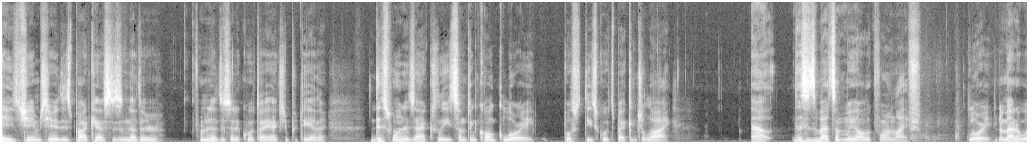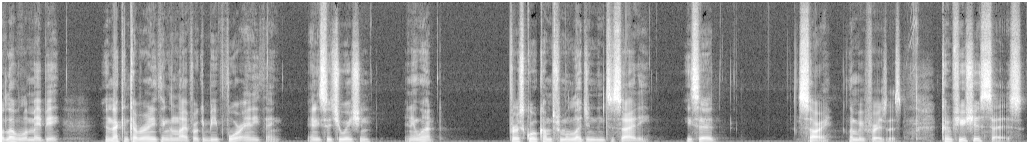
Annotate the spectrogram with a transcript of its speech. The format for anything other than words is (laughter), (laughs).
Hey, it's James here. This podcast is another from another set of quotes I actually put together. This one is actually something called Glory. Posted these quotes back in July. Now, this is about something we all look for in life glory, no matter what level it may be. And that can cover anything in life, or it can be for anything, any situation, anyone. First quote comes from a legend in society. He said, Sorry, let me rephrase this. Confucius says,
